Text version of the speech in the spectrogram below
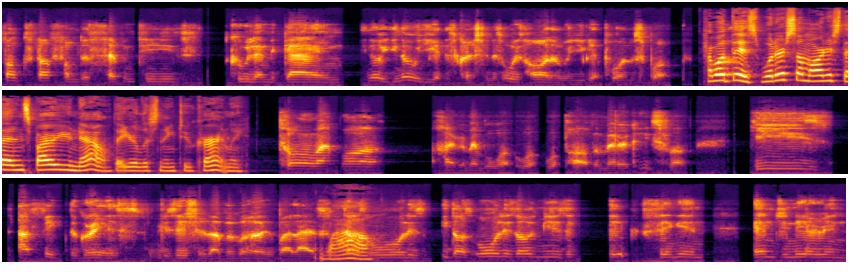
funk stuff from the seventies, Kool and the Gang. You know, you know when you get this question, it's always harder when you get put on the spot. How about this? What are some artists that inspire you now that you're listening to currently? Tom Rapper, I can't remember what, what, what part of America he's from. He's, I think, the greatest musician I've ever heard in my life. Wow. He does all his, he does all his own music, singing, engineering,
